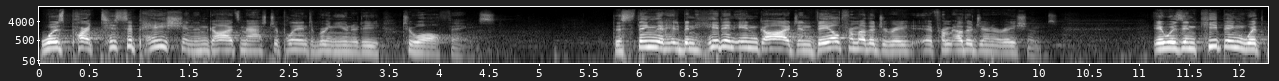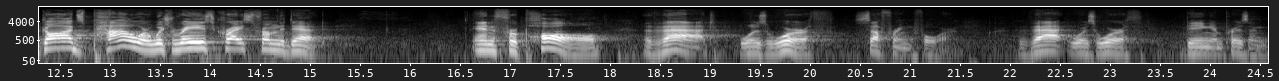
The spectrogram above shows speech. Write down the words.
was participation in God's master plan to bring unity to all things. This thing that had been hidden in God and veiled from other, eh, from other generations. It was in keeping with God's power which raised Christ from the dead. And for Paul, that was worth suffering for that was worth being imprisoned.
